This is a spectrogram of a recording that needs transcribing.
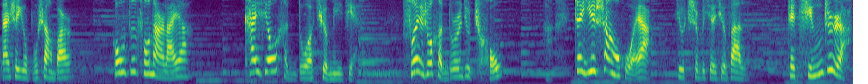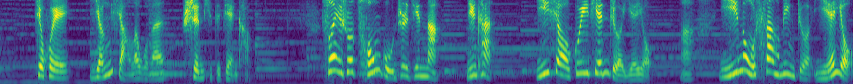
但是又不上班，工资从哪儿来呀？开销很多却没减，所以说很多人就愁，啊，这一上火呀就吃不下去饭了。这情志啊，就会影响了我们身体的健康。所以说，从古至今呐，您看，一笑归天者也有啊，一怒丧命者也有，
